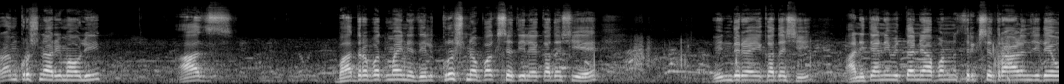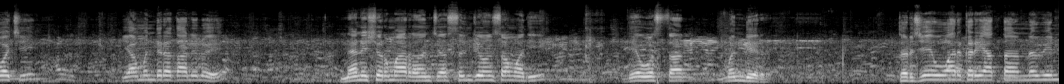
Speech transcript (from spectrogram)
रामकृष्ण हरिमावली माऊली आज भाद्रपद महिन्यातील कृष्ण पक्षातील एकादशी आहे इंदिरा एकादशी. आणि त्यानिमित्ताने आपण श्री क्षेत्र आळंदी देवाची या मंदिरात आलेलो आहे. ज्ञानेश्वर महाराजांच्या संजीवन समाधी देवस्थान मंदिर. तर जे वारकरी आता नवीन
